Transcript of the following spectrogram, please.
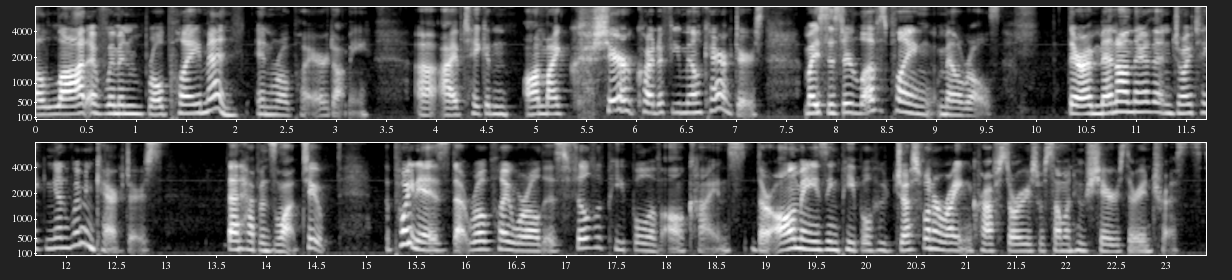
A lot of women role play men in roleplayer.me. Uh, I've taken on my share quite a few male characters. My sister loves playing male roles. There are men on there that enjoy taking on women characters. That happens a lot too. The point is that roleplay world is filled with people of all kinds. They're all amazing people who just want to write and craft stories with someone who shares their interests.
